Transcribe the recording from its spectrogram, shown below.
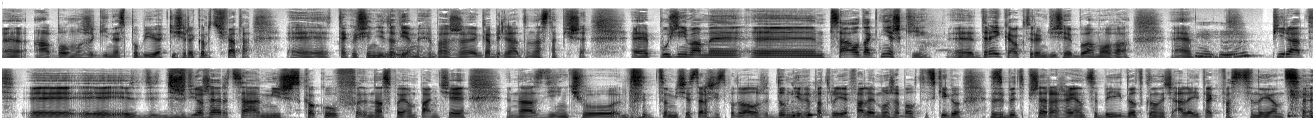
e, albo może Guinness pobił jakiś rekord świata. E, Tego się nie dowiemy, chyba że Gabriela do nas napisze. E, Później mamy psa od Agnieszki, Drake'a, o którym dzisiaj była mowa. E, Pirat, e, e, drzwiożerca, mistrz skoków na swoją pancie na zdjęciu, co mi się strasznie spodobało, że dumnie wypatruje fale Morza Bałtyckiego, zbyt przerażające, by ich dotknąć, ale i tak fascynujące.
